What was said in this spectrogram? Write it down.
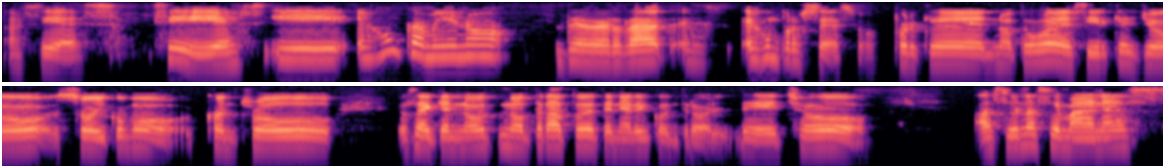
Así es. Sí, es, y es un camino de verdad es, es un proceso, porque no te voy a decir que yo soy como control, o sea, que no, no trato de tener el control. De hecho, hace unas semanas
